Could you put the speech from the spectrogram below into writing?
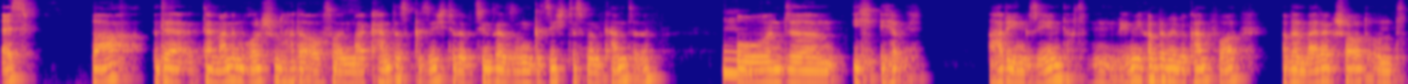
Es war, der, der Mann im Rollstuhl hatte auch so ein markantes Gesicht oder beziehungsweise so ein Gesicht, das man kannte. Hm. Und ähm, ich, ich hab, hatte ihn gesehen, dachte, hm, irgendwie kommt er mir bekannt vor, habe dann weitergeschaut und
